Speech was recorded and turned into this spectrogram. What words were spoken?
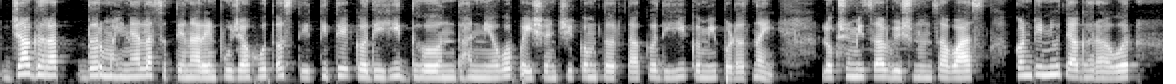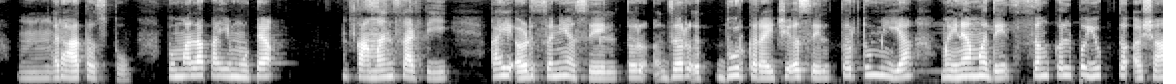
ज्या घरात दर महिन्याला सत्यनारायण पूजा होत असते तिथे कधीही धन धान्य व पैशांची कमतरता कधीही कमी पडत नाही. लक्ष्मीचा विष्णूंचा वास कंटिन्यू त्या घरावर राहत असतो. तुम्हाला काही मोठ्या कामांसाठी काही अडचणी असेल तर जर दूर करायची असेल तर तुम्ही या महिन्यामध्ये संकल्पयुक्त अशा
